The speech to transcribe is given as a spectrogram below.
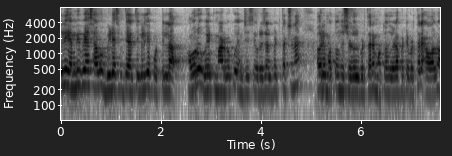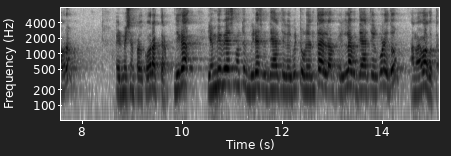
ಇಲ್ಲಿ ಎಂ ಬಿ ಬಿ ಎಸ್ ಹಾಗೂ ಬಿ ಡಿ ಎಸ್ ವಿದ್ಯಾರ್ಥಿಗಳಿಗೆ ಕೊಟ್ಟಿಲ್ಲ. ಅವರು ವೇಟ್ ಮಾಡಬೇಕು ಎಂ ಸಿ ಸಿ ರಿಸಲ್ಟ್ ಬಿಟ್ಟ ತಕ್ಷಣ ಅವರಿಗೆ ಮತ್ತೊಂದು ಶೆಡ್ಯೂಲ್ ಬಿಡ್ತಾರೆ, ಮತ್ತೊಂದು ವೇಳಾಪಟ್ಟಿ ಬಿಡ್ತಾರೆ. ಆವಾಗ ಅವರು ಅಡ್ಮಿಷನ್ ಪಡ್ಕೋರು ಆಗ್ತಾರೆ. ಈಗ ಎಂ ಬಿ ಬಿ ಎಸ್ ಮತ್ತು ಬಿ ಡಿ ಎಸ್ ವಿದ್ಯಾರ್ಥಿಗಳು ಬಿಟ್ಟು ಉಳಿದಂಥ ಎಲ್ಲ ಎಲ್ಲ ವಿದ್ಯಾರ್ಥಿಗಳು ಕೂಡ ಇದು ಅನ್ವಯವಾಗುತ್ತೆ.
